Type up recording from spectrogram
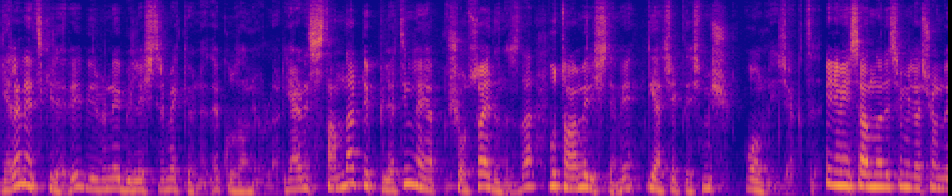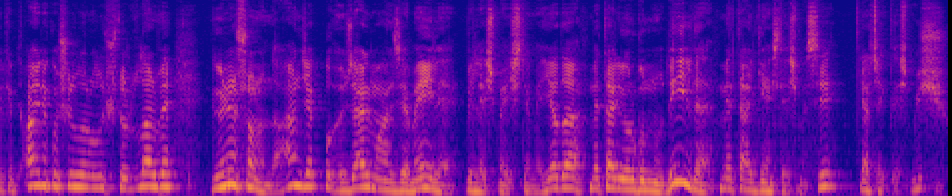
gelen etkileri birbirine birleştirmek yönünde de kullanıyorlar. Yani standart bir platinle yapmış olsaydınız da bu tamir işlemi gerçekleşmiş olmayacaktı. Bilim insanları simülasyondaki aynı koşulları oluşturdular ve günün sonunda ancak bu özel malzemeyle birleşme işlemi ya da metal yorgunluğu değil de metal gençleşmesi gerçekleşmiş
